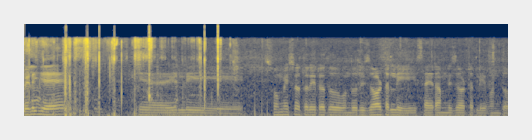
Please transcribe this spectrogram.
ಬೆಳಿಗ್ಗೆ ಇಲ್ಲಿ ಸೋಮೇಶ್ವರ ಇರೋದು ಒಂದು ರಿಸಾರ್ಟಲ್ಲಿ, ಸಾಯಿರಾಮ್ ರಿಸಾರ್ಟಲ್ಲಿ ಒಂದು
